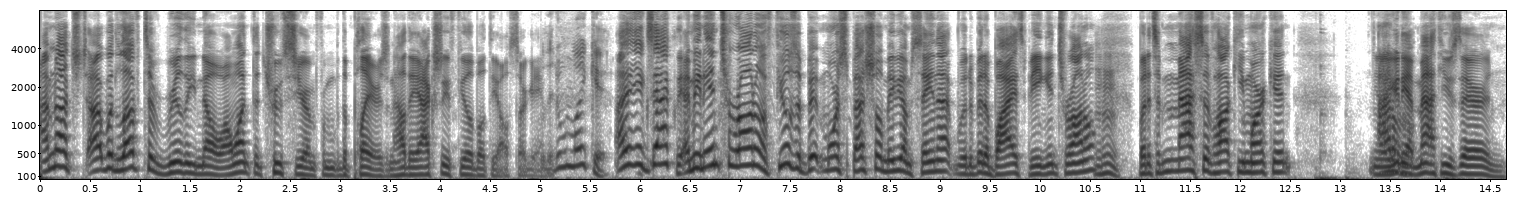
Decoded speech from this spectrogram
I'm not. I would love to really know. I want the truth serum from the players and how they actually feel about the All Star game. They don't like it. I, exactly. I mean, in Toronto, it feels a bit more special. Maybe I'm saying that with a bit of bias being in Toronto, mm-hmm. but it's a massive hockey market. You know, you're gonna have. Matthews there, and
